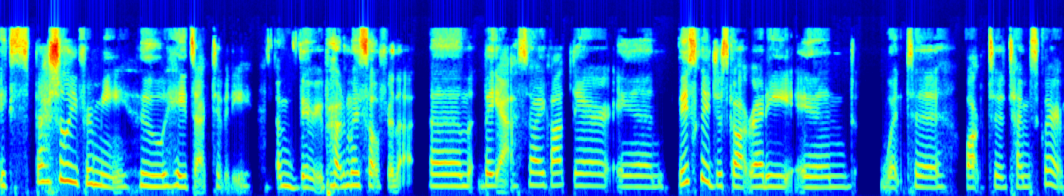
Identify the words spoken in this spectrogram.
especially for me who hates activity. I'm very proud of myself for that. Um, but yeah, so I got there and basically just got ready and went to walk to Times Square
